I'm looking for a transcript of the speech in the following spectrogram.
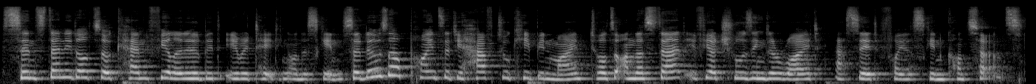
since then it also can feel a little bit irritating on the skin. So those are points that you have to keep in mind to also understand if you're choosing the right acid for your skin concerns.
